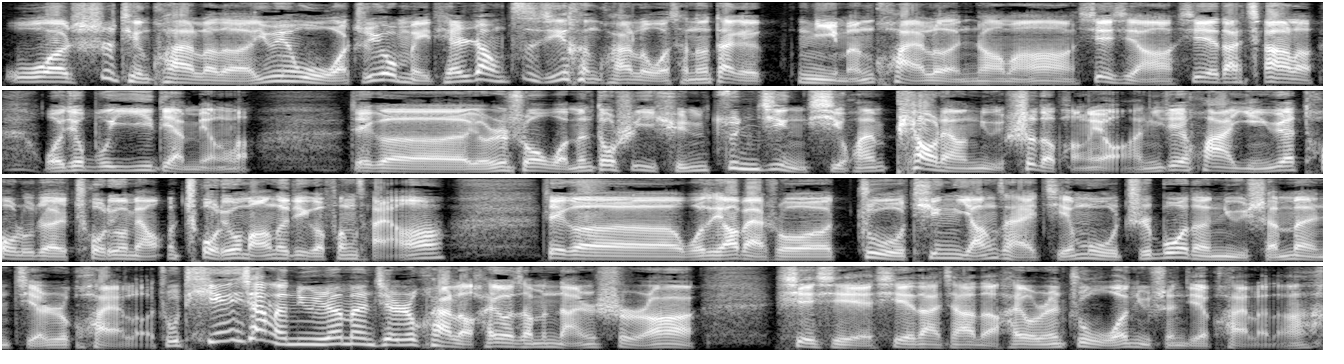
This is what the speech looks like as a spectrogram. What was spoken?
我是挺快乐的，因为我只有每天让自己很快乐，我才能带给你们快乐，你知道吗？啊，谢谢啊，谢谢大家了，我就不一一点名了。这个有人说我们都是一群尊敬、喜欢漂亮女士的朋友啊，你这话隐约透露着臭流氓、臭流氓的这个风采啊。这个我的摇摆说，祝听杨仔节目直播的女神们节日快乐，祝天下的女人们节日快乐，还有咱们男士啊，谢谢谢谢大家的，还有人祝我女神节快乐的啊，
